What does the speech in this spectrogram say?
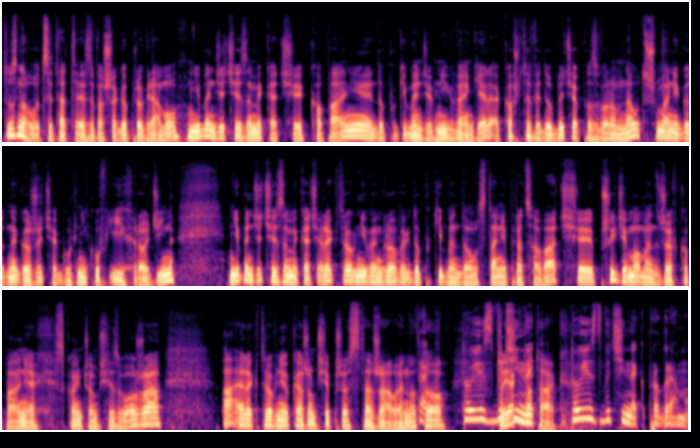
tu znowu cytaty z waszego programu. Nie będziecie zamykać kopalń, dopóki będzie w nich węgiel, a koszty wydobycia pozwolą na utrzymanie godnego życia górników i ich rodzin. Nie będziecie zamykać elektrowni węglowych, dopóki będą w stanie pracować. Przyjdzie moment, że w kopalniach skończą się złoża a elektrownie okażą się przestarzałe. No tak, to, to jest wycinek. To, tak? to jest wycinek programu.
